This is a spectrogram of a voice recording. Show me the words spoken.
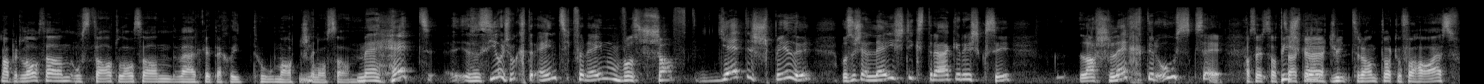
Aber Lausanne und Stade Lausanne wären ein bisschen too much Lausanne. Man hat, also Sion ist wirklich der einzige Verein, der es schafft, jeder Spieler, der sonst ein Leistungsträger ist, war, lässt schlechter aussehen. Also ist sozusagen Beispiel- die Schweizer Antwort auf den HSV.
